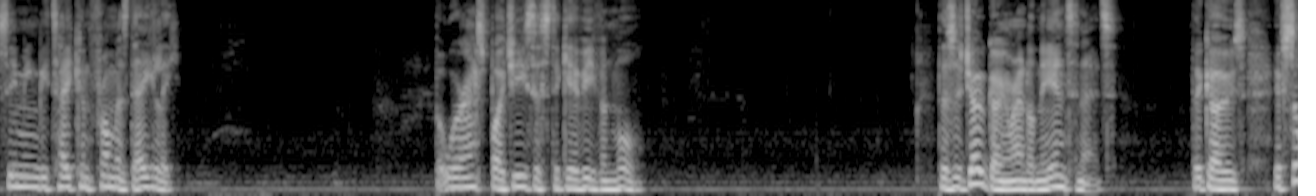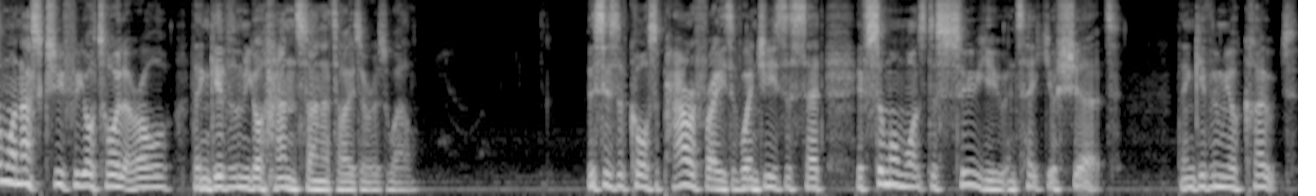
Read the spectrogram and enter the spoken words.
seemingly taken from us daily. But we're asked by Jesus to give even more. There's a joke going around on the internet that goes if someone asks you for your toilet roll, then give them your hand sanitizer as well. This is, of course, a paraphrase of when Jesus said, If someone wants to sue you and take your shirt, then give him your coat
